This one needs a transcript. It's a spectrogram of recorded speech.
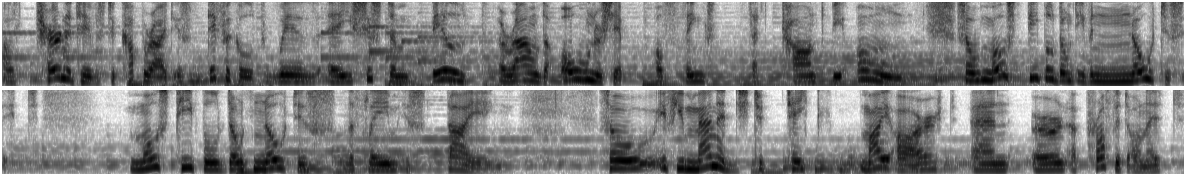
alternatives to copyright is difficult with a system built around the ownership of things that can't be owned. So most people don't even notice it. Most people don't notice the flame is dying. So if you manage to take my art and earn a profit on it,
